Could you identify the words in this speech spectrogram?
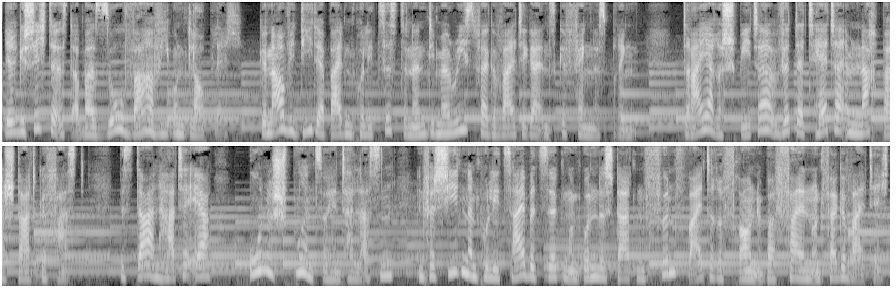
Ihre Geschichte ist aber so wahr wie unglaublich. Genau wie die der beiden Polizistinnen, die Maries Vergewaltiger ins Gefängnis bringen. Drei Jahre später wird der Täter im Nachbarstaat gefasst. Bis dahin hatte er, ohne Spuren zu hinterlassen, in verschiedenen Polizeibezirken und Bundesstaaten fünf weitere Frauen überfallen und vergewaltigt.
